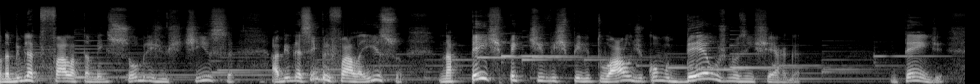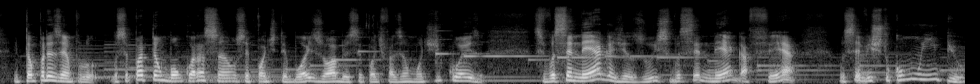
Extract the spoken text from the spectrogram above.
quando a Bíblia fala também sobre justiça, a Bíblia sempre fala isso na perspectiva espiritual de como Deus nos enxerga. Entende? Então, por exemplo, você pode ter um bom coração, você pode ter boas obras, você pode fazer um monte de coisa. Se você nega Jesus, se você nega a fé, você é visto como um ímpio.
